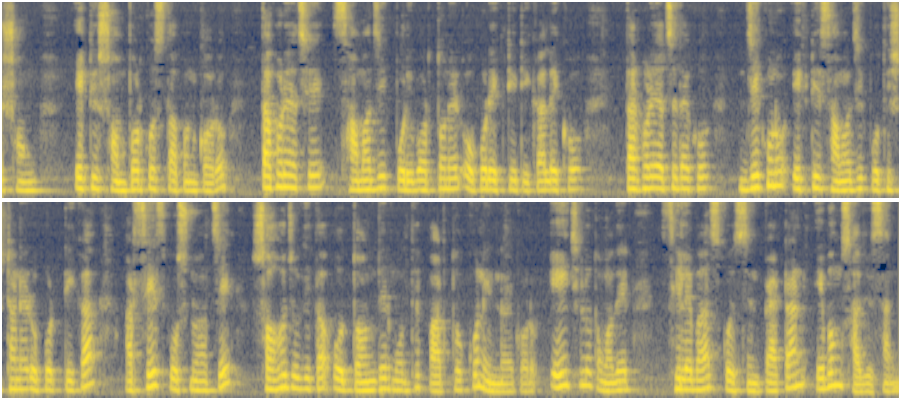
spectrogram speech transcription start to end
একটি সম্পর্ক স্থাপন করো। তারপরে আছে, সামাজিক পরিবর্তনের ওপর একটি টিকা লেখো। তারপরে আছে দেখো যে কোনো একটি সামাজিক প্রতিষ্ঠানের ওপর টিকা, আর শেষ প্রশ্ন আছে, সহযোগিতা ও দ্বন্দ্বের মধ্যে পার্থক্য নির্ণয় করো। এই ছিল তোমাদের সিলেবাস কোয়েশ্চেন প্যাটার্ন এবং সাজেশান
